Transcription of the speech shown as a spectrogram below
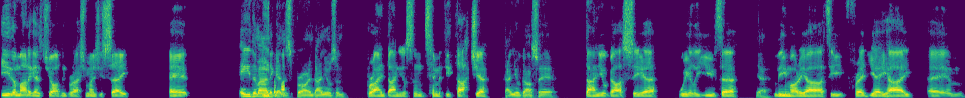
either man against Jonathan Gresham, as you say, uh, Either man either against Bryan Danielson, Bryan Danielson, Timothy Thatcher, Daniel Garcia. Daniel Garcia, Wheeler Yuta, Yeah. Lee Moriarty, Fred Yehi, um,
